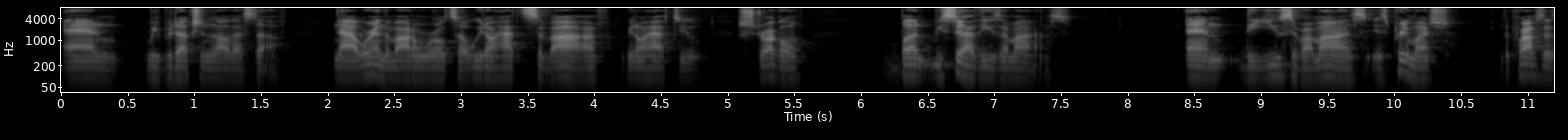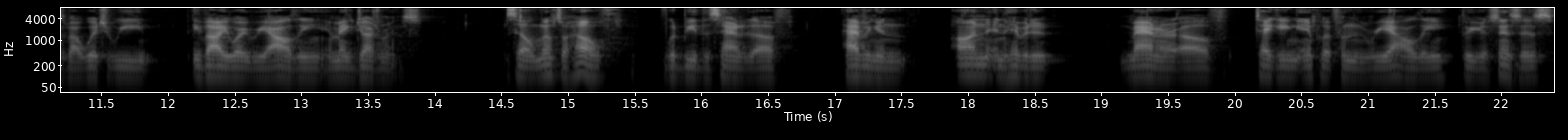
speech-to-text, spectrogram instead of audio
and reproduction and all that stuff. Now we're in the modern world, so we don't have to survive. We don't have to struggle, but we still have to use our minds. And the use of our minds is pretty much the process by which we evaluate reality and make judgments. So mental health would be the standard of having an uninhibited manner of taking input from reality through your senses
